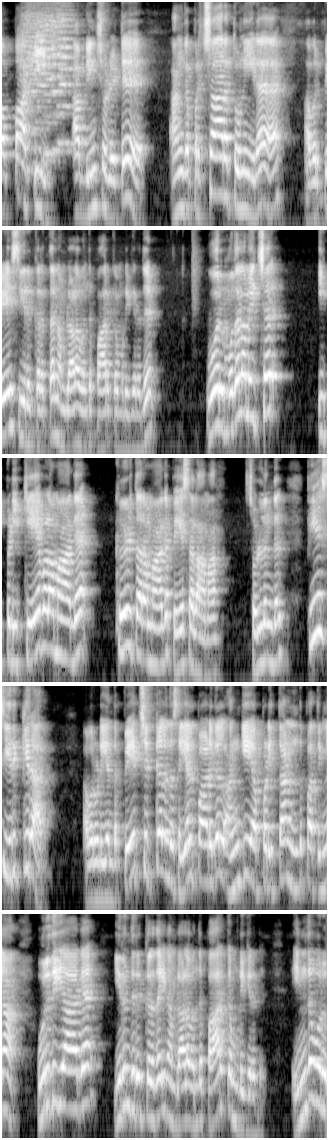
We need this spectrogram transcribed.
வப்பாட்டி அப்படின்னு சொல்லிட்டு அங்கே பிரச்சார துணியில் அவர் பேசி இருக்கிறத வந்து பார்க்க முடிகிறது. ஒரு முதலமைச்சர் இப்படி கேவலமாக கீழ்த்தரமாக பேசலாமா? சொல்லுங்கள். பேசி இருக்கிறார் அவருடைய அந்த பேச்சுக்கள் அந்த செயல்பாடுகள் அங்கே அப்படித்தான் வந்து பார்த்திங்கன்னா உறுதியாக இருந்திருக்கிறதை நம்மளால் வந்து பார்க்க முடிகிறது. இந்த ஒரு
